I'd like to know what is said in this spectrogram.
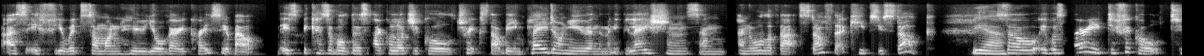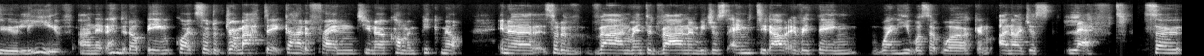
as if you're with someone who you're very crazy about. It's because of all the psychological tricks that are being played on you and the manipulations and, and all of that stuff that keeps you stuck. Yeah. So it was very difficult to leave. And it ended up being quite sort of dramatic. I had a friend, you know, come and pick me up in a sort of van, rented van, and we just emptied out everything when he was at work and, and I just left. So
